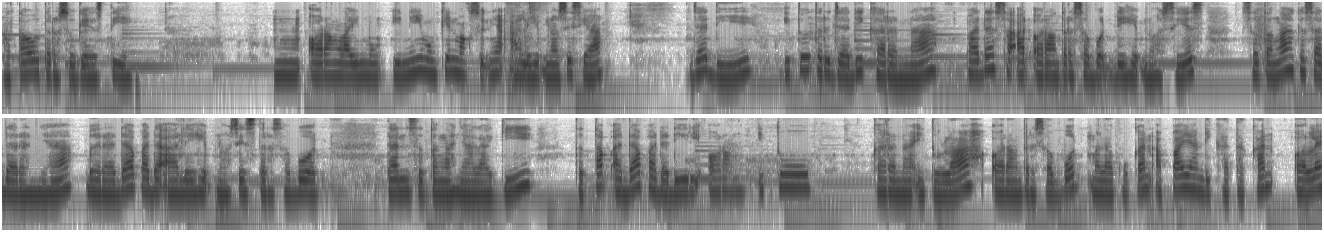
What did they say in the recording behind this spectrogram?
atau tersugesti. Hmm, orang lain ini mungkin maksudnya ahli hipnosis ya. Jadi, itu terjadi karena pada saat orang tersebut dihipnosis, setengah kesadarannya berada pada ahli hipnosis tersebut, dan setengahnya lagi tetap ada pada diri orang itu. Karena itulah orang tersebut melakukan apa yang dikatakan oleh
